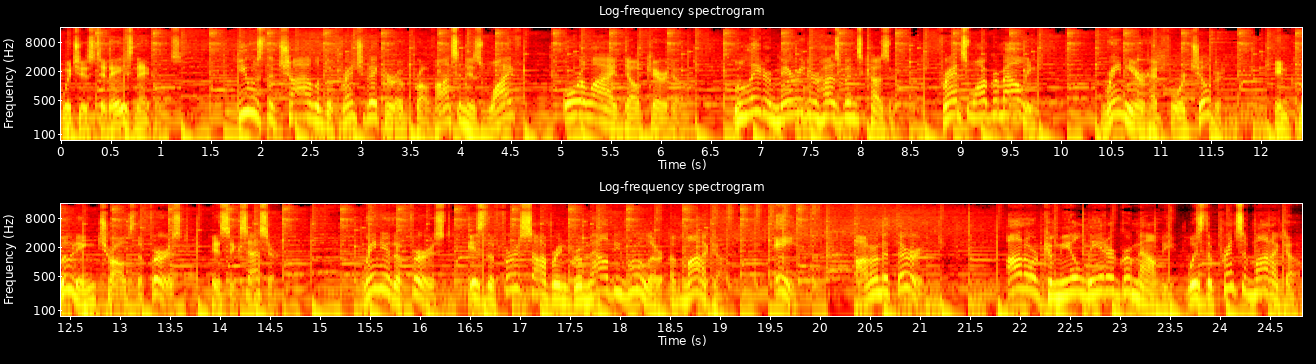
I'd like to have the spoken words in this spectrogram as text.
which is today's Naples. He was the child of the French vicar of Provence and his wife, Aurelie del Cardo, who later married her husband's cousin, Francois Grimaldi. Rainier had four children, including Charles I, his successor. Rainier I is the first sovereign Grimaldi ruler of Monaco. 8. Honor III Honor Camille Leonard Grimaldi was the Prince of Monaco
